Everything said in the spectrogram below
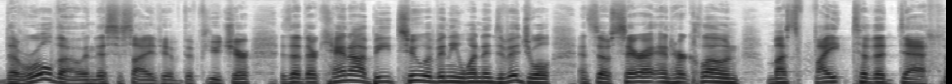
The rule, though, in this society of the future is that there cannot be two of any one individual, and so Sarah and her clone must fight to the death.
